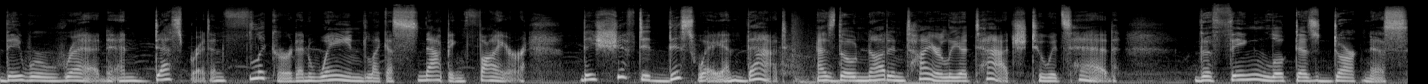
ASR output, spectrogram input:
They were red and desperate and flickered and waned like a snapping fire. They shifted this way and that, as though not entirely attached to its head. The thing looked as darkness.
